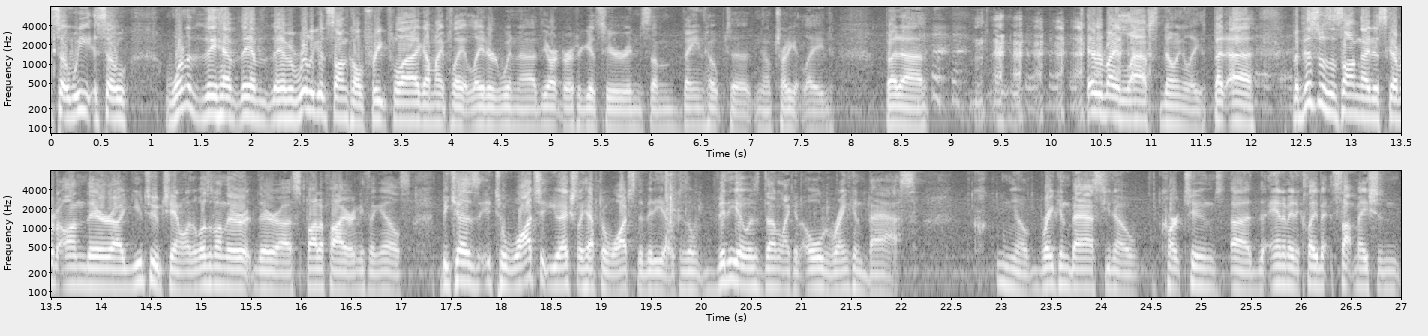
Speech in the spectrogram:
so we so one of the, they have they have they have a really good song called Freak Flag. I might play it later when uh, the art director gets here in some vain hope to you know try to get laid. But uh, everybody laughs knowingly. But uh, but this was a song I discovered on their uh, YouTube channel. It wasn't on their their uh, Spotify or anything else because it, to watch it you actually have to watch the video because the video is done like an old Rankin Bass you know, Rankin Bass, you know, cartoons, uh, the animated clay stop motion.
